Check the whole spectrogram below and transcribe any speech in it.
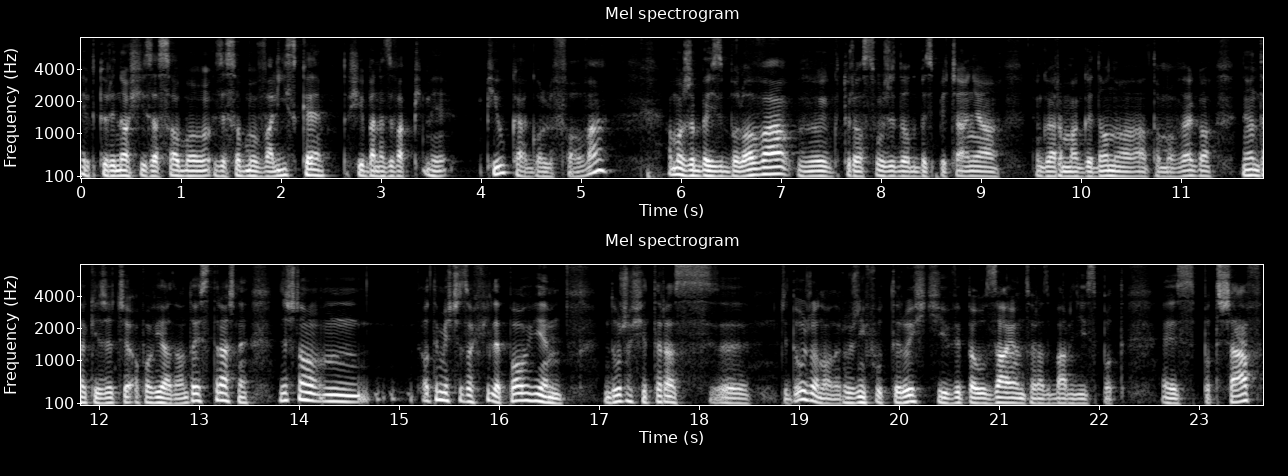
y, który nosi za sobą, ze sobą walizkę, to się chyba nazywa piłka golfowa, a może baseballowa, która służy do odbezpieczania tego Armagedonu atomowego. No on takie rzeczy opowiada. No to jest straszne. Zresztą mm, o tym jeszcze za chwilę powiem. Dużo się teraz czy dużo, no, różni futuryści wypełzają coraz bardziej spod, spod szaf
